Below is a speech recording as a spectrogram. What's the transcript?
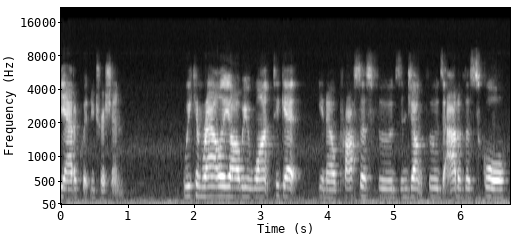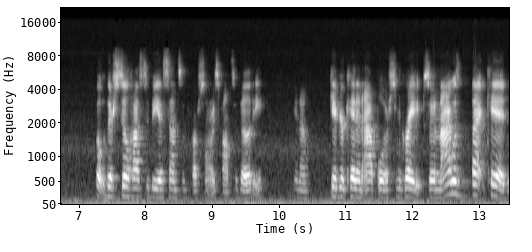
the adequate nutrition. We can rally all we want to get you know processed foods and junk foods out of the school, but there still has to be a sense of personal responsibility. You know, give your kid an apple or some grapes. And I was that kid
